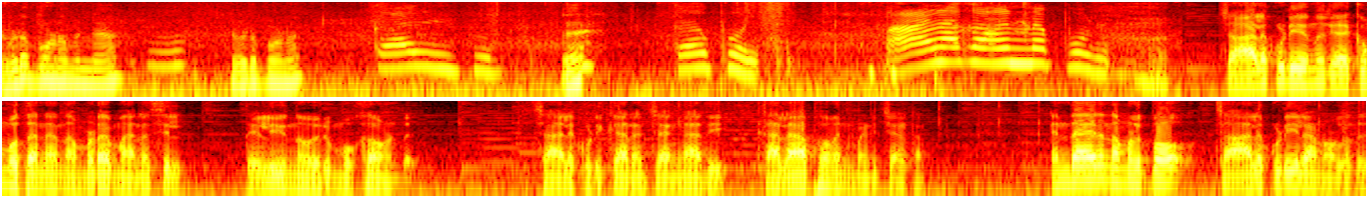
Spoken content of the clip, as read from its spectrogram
എവിടെ പോകണം പിന്നെ എവിടെ പോകണം ഏ? ചാലക്കുടി എന്ന് കേൾക്കുമ്പോൾ തന്നെ നമ്മുടെ മനസ്സിൽ തെളിയുന്ന ഒരു മുഖമുണ്ട്. ചാലക്കുടിക്കാരൻ ചങ്ങാതി കലാഭവൻ മണിച്ചാട്ടൻ. എന്തായാലും നമ്മളിപ്പോൾ ചാലക്കുടിയിലാണുള്ളത്.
